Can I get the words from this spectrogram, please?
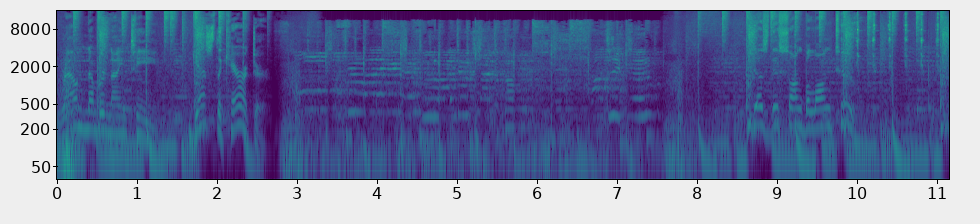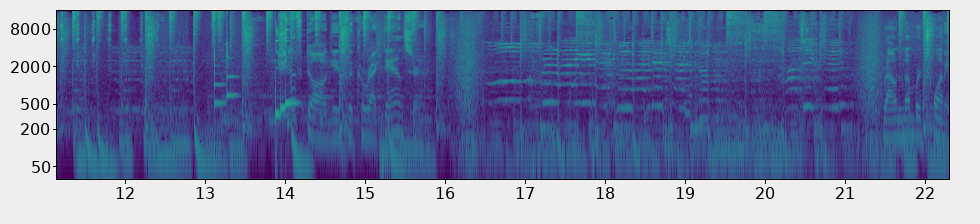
Round number 19. Guess the character. Who does this song belong to? Chef Dog is the correct answer. Round number 20.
